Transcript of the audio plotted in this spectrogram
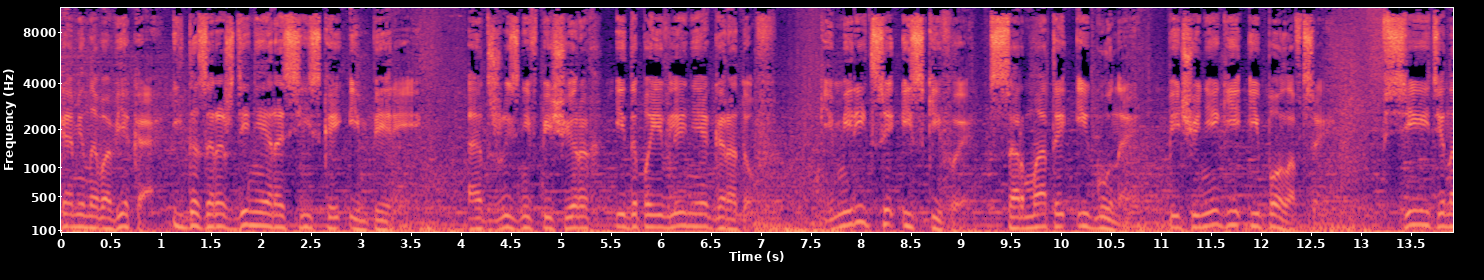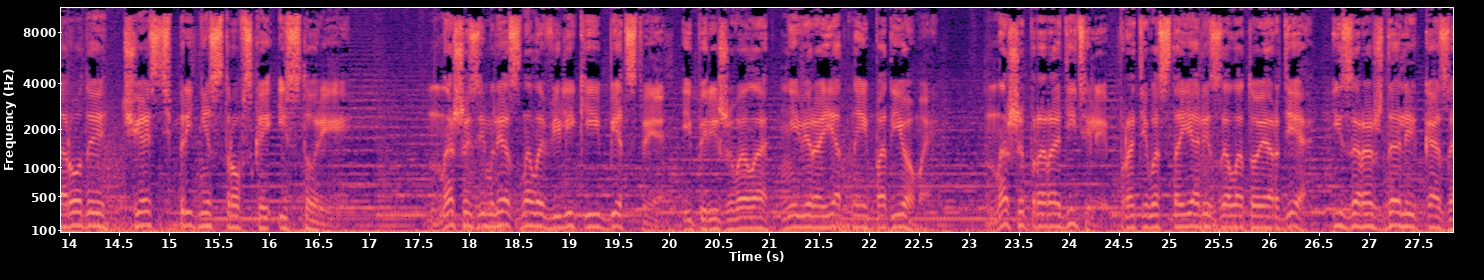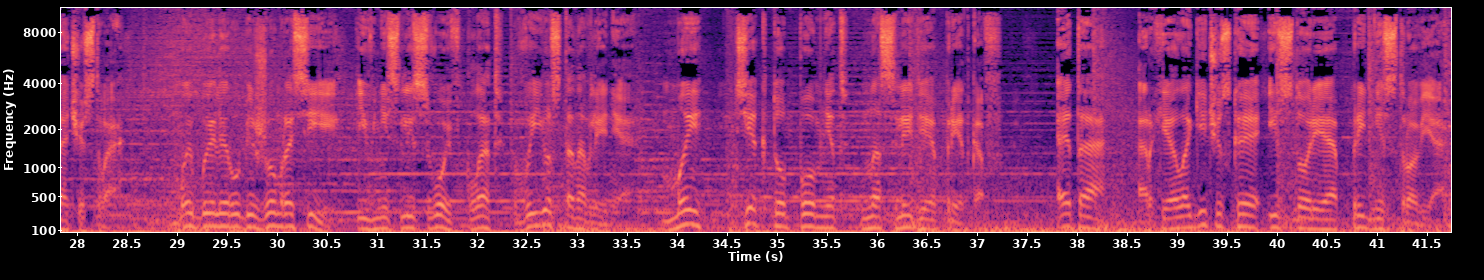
каменного века и до зарождения Российской империи. От жизни в пещерах и до появления городов. Кемерийцы и скифы, сарматы и гуны, печенеги и половцы. Все эти народы – часть приднестровской истории. Наша земля знала великие бедствия и переживала невероятные подъемы – Наши прародители противостояли Золотой Орде и зарождали казачество. Мы были рубежом России и внесли свой вклад в ее становление. Мы – те, кто помнит наследие предков. Это археологическая история Приднестровья.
